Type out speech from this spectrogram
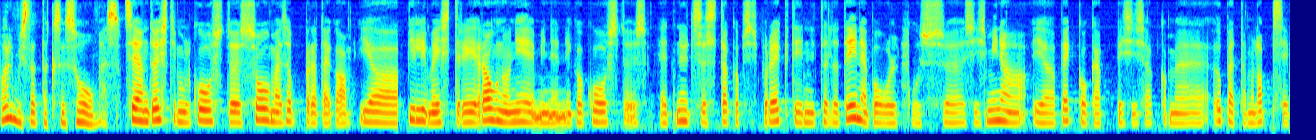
valmistatakse Soomes. see on tõesti mul koostöös Soome sõpradega ja pillimeistri Rauno Niemineniga koostöös, et nüüdsest hakkab siis projekti nii-ütelda teine pool, kus äh, siis mina ja Pekko Käppi siis hakkame õpetama lapsi.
